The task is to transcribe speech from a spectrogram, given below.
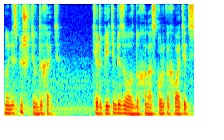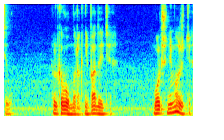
но не спешите вдыхать. Терпите без воздуха, насколько хватит сил. Только в обморок не падайте. Больше не можете?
